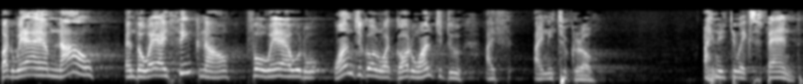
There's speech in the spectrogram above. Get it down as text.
But where I am now, and the way I think now, for where I would want to go and what God wants to do, I, th- I need to grow. I need to expand.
